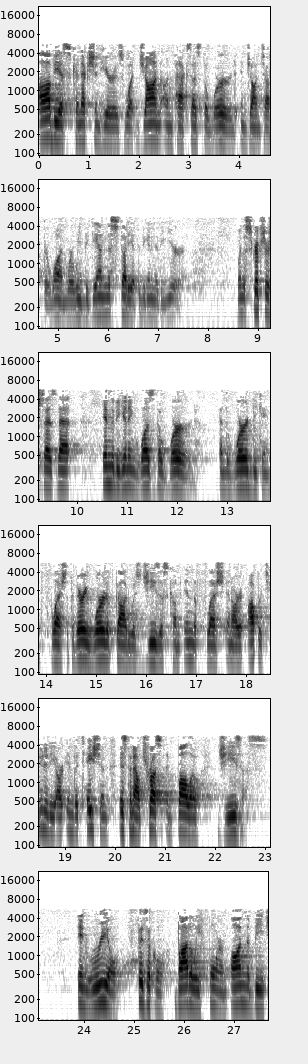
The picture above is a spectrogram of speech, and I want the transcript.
obvious connection here is what John unpacks as the Word in John chapter 1, where we began this study at the beginning of the year. When the Scripture says that in the beginning was the Word, and the Word became flesh, that the very Word of God was Jesus come in the flesh, and our opportunity, our invitation is to now trust and follow Jesus in real, physical, bodily form on the beach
